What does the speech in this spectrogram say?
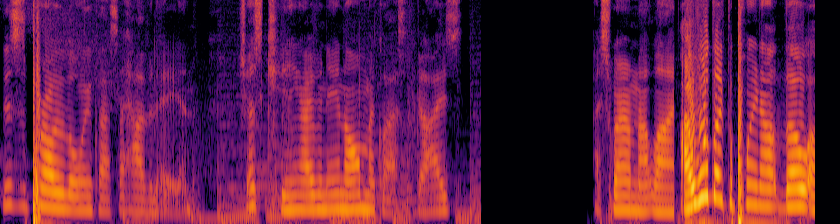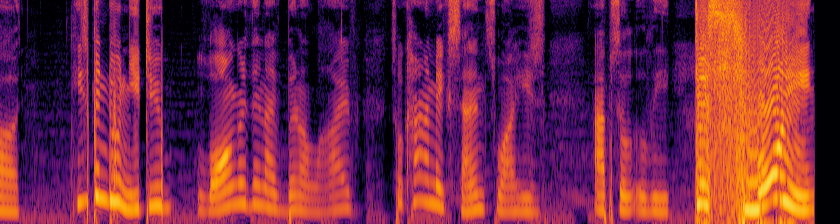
this is probably the only class I have an A in. Just kidding, I have an A in all my classes, guys. I swear I'm not lying. I would like to point out though, uh, he's been doing YouTube longer than I've been alive, so it kind of makes sense why he's absolutely destroying.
